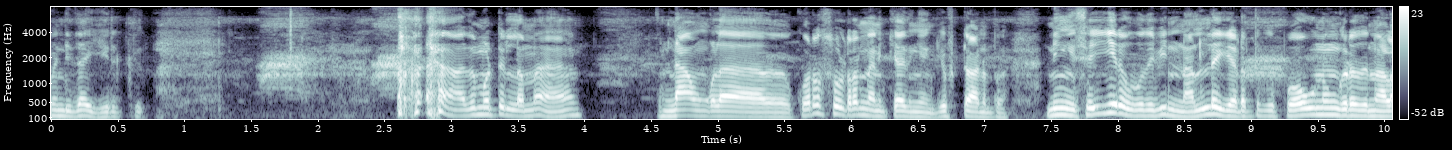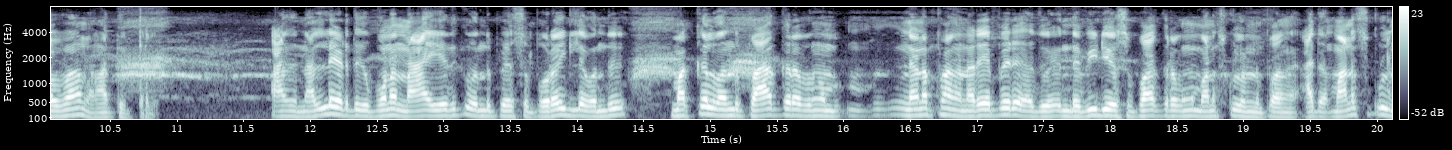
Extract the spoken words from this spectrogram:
வேண்டியதாக இருக்குது அது மட்டும் இல்லாமல் நான் உங்களை குறை சொல்கிறேன்னு நினைக்காதீங்க. கிஃப்ட் அனுப்புகிறேன் நீங்கள் செய்கிற உதவி நல்ல இடத்துக்கு போகணுங்கிறதுனால தான் நான் திட்டுறேன். அது நல்ல இடத்துக்கு போனால் நான் எதுக்கு வந்து பேச போகிறேன் இல்லை வந்து மக்கள் வந்து பார்க்குறவங்க நினைப்பாங்க. நிறைய பேர் அது இந்த வீடியோஸை பார்க்குறவங்க மனசுக்குள்ளே நினைப்பாங்க. அதை மனசுக்குள்ளே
